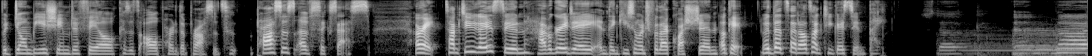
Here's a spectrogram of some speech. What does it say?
but don't be ashamed to fail because it's all part of the process process of success. All right, talk to you guys soon. Have a great day and thank you so much for that question. Okay, with that said, I'll talk to you guys soon. Bye. Stuck in my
